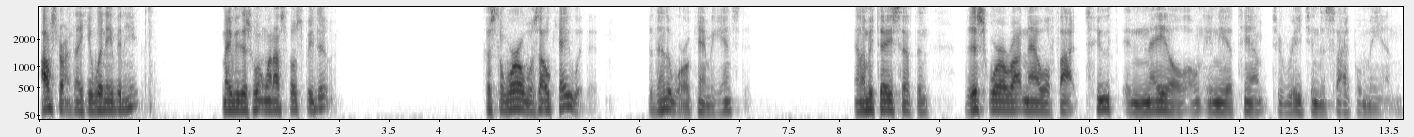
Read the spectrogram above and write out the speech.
I was starting to think He wasn't even here. Maybe this wasn't what I was supposed to be doing. Because the world was okay with it. But then the world came against it. And let me tell you something this world right now will fight tooth and nail on any attempt to reach and disciple men.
